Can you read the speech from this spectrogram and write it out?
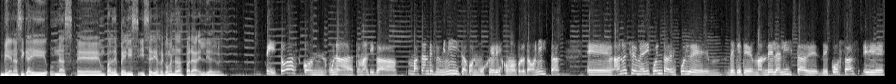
Bien, así que hay unas, eh, un par de pelis y series recomendadas para el día de hoy. Sí, todas con una temática bastante feminista, con mujeres como protagonistas. Eh, anoche me di cuenta después de, de que te mandé la lista de, de cosas eh,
